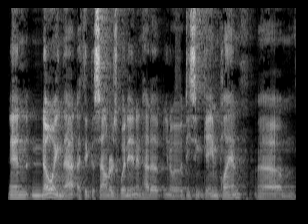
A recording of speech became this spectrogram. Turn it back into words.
And knowing that, I think the Sounders went in and had a you know a decent game plan, um,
